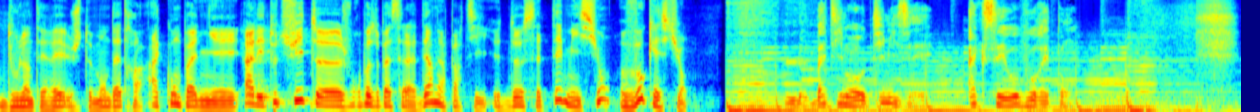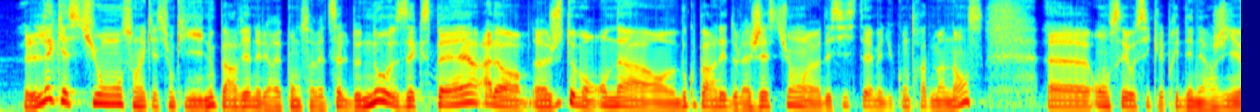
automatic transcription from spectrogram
D'où l'intérêt justement d'être accompagné. Allez, tout de suite, euh, je vous propose de passer à la dernière partie de cette émission, vos questions. Le bâtiment optimisé. Axéo vous répond. Les questions sont les questions qui nous parviennent et les réponses, ça va être celles de nos experts. Alors, euh, justement, on a euh, beaucoup parlé de la gestion euh, des systèmes et du contrat de maintenance. on sait aussi que les prix de l'énergie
